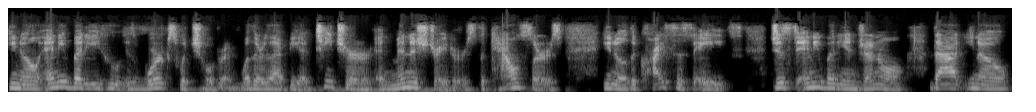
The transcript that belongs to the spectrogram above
you know anybody who is works with children whether that be a teacher administrators the counselors you know the crisis aides just anybody in general that you know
